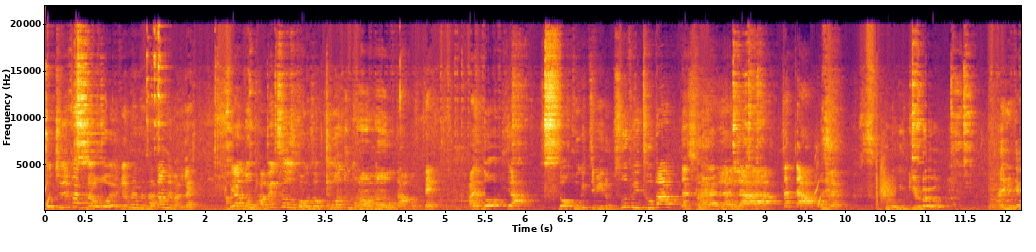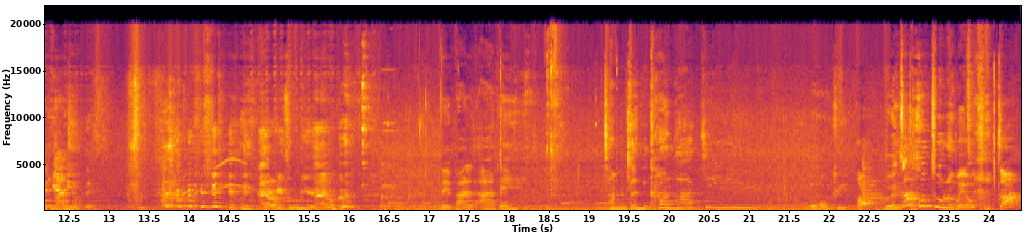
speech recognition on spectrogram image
너 취직하지 말고 애견 펜션 사장님 할래? 야 넌 바베큐 거기서 구워주는 거 하면 된다 어때? 아니 너 야 너 고깃집 이름 수비두밥 나 랄랄라 짰다 어때? 너무 길어요. 아니면 얌얌이 어때? 야미소미예요? 내 발 아래 잠든 강아지. 오케이. 아 왜 자꾸 트름해요 진짜?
